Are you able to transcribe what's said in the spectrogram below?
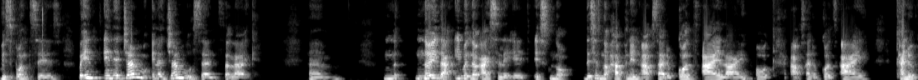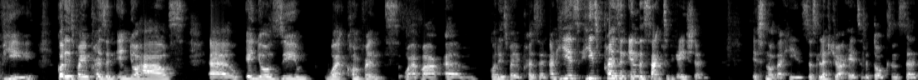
responses, but in in a general in a general sense, that like um, n- know that even though isolated, it's not. This is not happening outside of God's eye line or outside of God's eye kind of view. God is very present in your house, uh, in your Zoom work conference, whatever. Um, God is very present, and He is He's present in the sanctification. It's not that He's just left you out here to the dogs and said,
